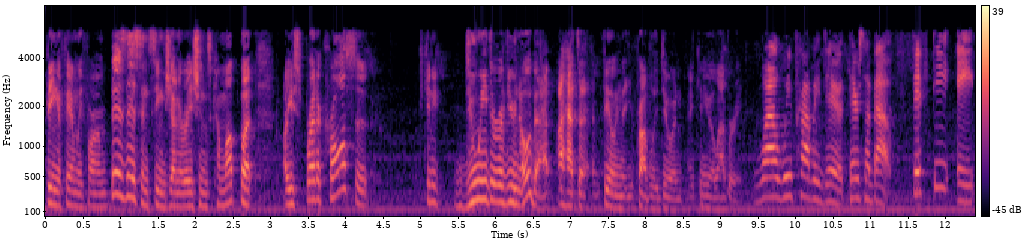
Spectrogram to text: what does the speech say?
being a family farm business and seeing generations come up, but are you spread across? Uh, can you, do either of you know that? I have a feeling that you probably do, and, and can you elaborate? Well, we probably do. There's about 58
